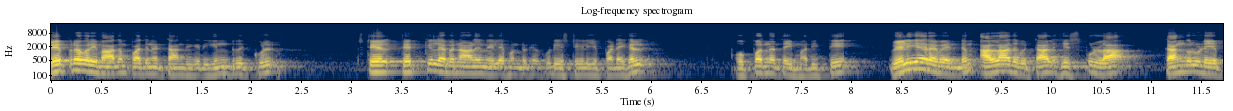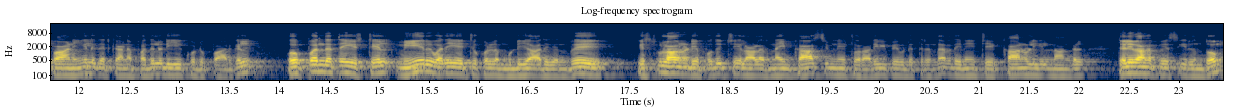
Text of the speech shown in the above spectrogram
பிப்ரவரி மாதம் பதினெட்டாம் தேதி இன்றுக்குள் ஸ்டேல் தெற்கு லெபனானில் நிலை கொண்டிருக்கக்கூடிய ஸ்டேலிய படைகள் ஒப்பந்தத்தை மதித்து வெளியேற வேண்டும். அல்லாது விட்டால் ஹிஸ்புல்லா தங்களுடைய பாணியில் இதற்கான பதிலடியை கொடுப்பார்கள். ஒப்பந்தத்தை இஸ்ரேல் மீறுவதை ஏற்றுக்கொள்ள முடியாது என்று ஹிஸ்புல்லாவினுடைய பொதுச் செயலாளர் நைம் காசிம் நேற்று ஒரு அறிவிப்பை விடுத்திருந்தார். அதை நேற்றைய காணொளியில் நாங்கள் தெளிவாக பேசியிருந்தோம்.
